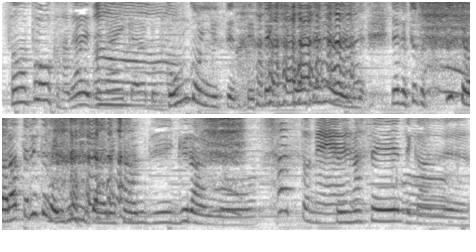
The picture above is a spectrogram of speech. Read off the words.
その遠く離れてないから、うん。もうゴンゴン言ってる絶対聞こえてるよねみたいな。なんかちょっとクスって笑ってる人がいるみたいな感じぐらいの。ちょっとね。すいませんって感じで。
